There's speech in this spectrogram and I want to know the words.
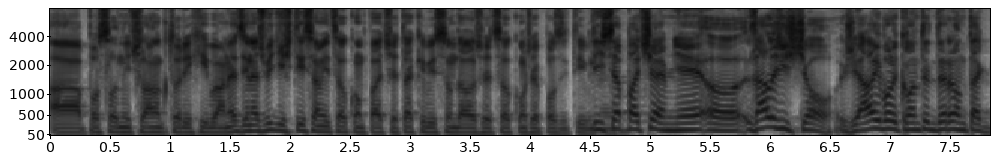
A posledný článok, ktorý chýba Nets. Ináč vidíš, ty sa mi celkom páči, také by som dal, že celkom že pozitívne. Ty sa páči aj mne. Uh, záleží čoho. Že aby boli kontenderom, tak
